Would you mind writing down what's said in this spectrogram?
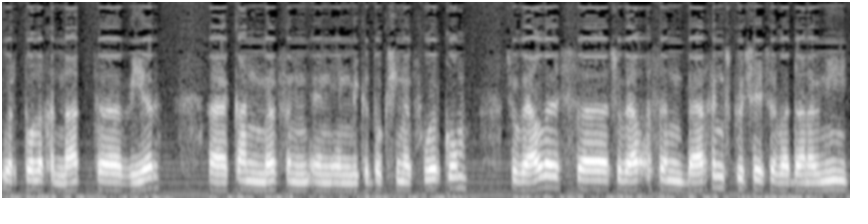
oortollige nat uh, weer uh, kan muf en en, en mikotoksine voorkom sowel as uh, sowel as in bergingsprosesse wat dan nou nie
